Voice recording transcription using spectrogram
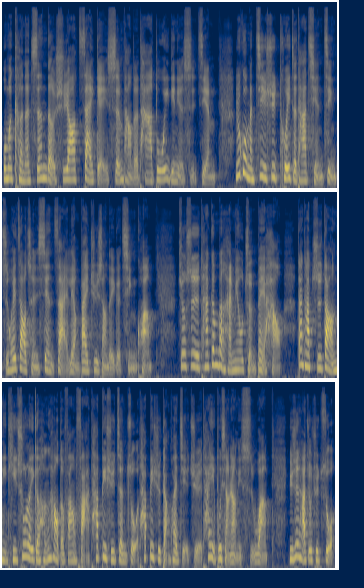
我们可能真的需要再给身旁的他多一点点时间。如果我们继续推着他前进，只会造成现在两败俱伤的一个情况。就是他根本还没有准备好，但他知道你提出了一个很好的方法，他必须振作，他必须赶快解决，他也不想让你失望，于是他就去做。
